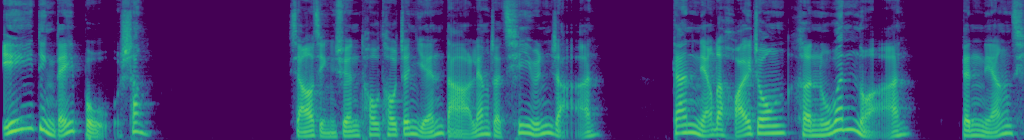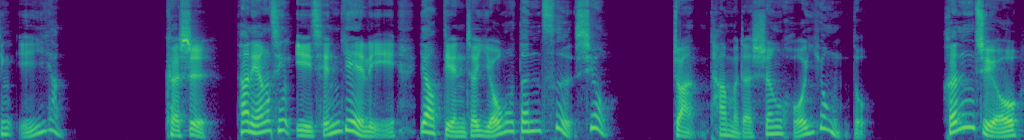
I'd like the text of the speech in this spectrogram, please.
一定得补上。小景轩偷偷睁眼打量着戚云染，干娘的怀中很温暖，跟娘亲一样。可是他娘亲以前夜里要点着油灯刺绣。赚他们的生活用度，很久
